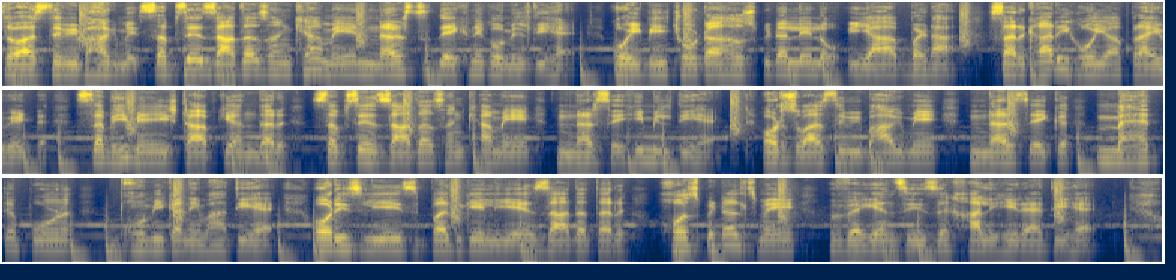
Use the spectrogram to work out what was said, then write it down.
स्वास्थ्य विभाग में सबसे ज़्यादा संख्या में नर्स देखने को मिलती है। कोई भी छोटा हॉस्पिटल ले लो या बड़ा, सरकारी हो या प्राइवेट, सभी में स्टाफ के अंदर सबसे ज़्यादा संख्या में नर्सें ही मिलती है। और स्वास्थ्य विभाग में नर्स एक महत्वपूर्ण भूमिका निभाती है। और इसलिए इस पद के लिए ज़्यादातर हॉस्पिटल्स में वैकेंसीज खाली ही रहती है।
